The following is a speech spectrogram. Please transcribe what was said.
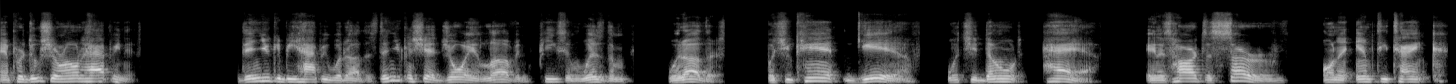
and produce your own happiness. Then you can be happy with others. Then you can share joy and love and peace and wisdom with others. But you can't give what you don't have. And it's hard to serve on an empty tank.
